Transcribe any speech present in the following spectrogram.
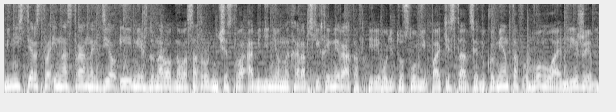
Министерство иностранных дел и международного сотрудничества Объединенных Арабских Эмиратов переводит услуги по аттестации документов в онлайн-режим.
